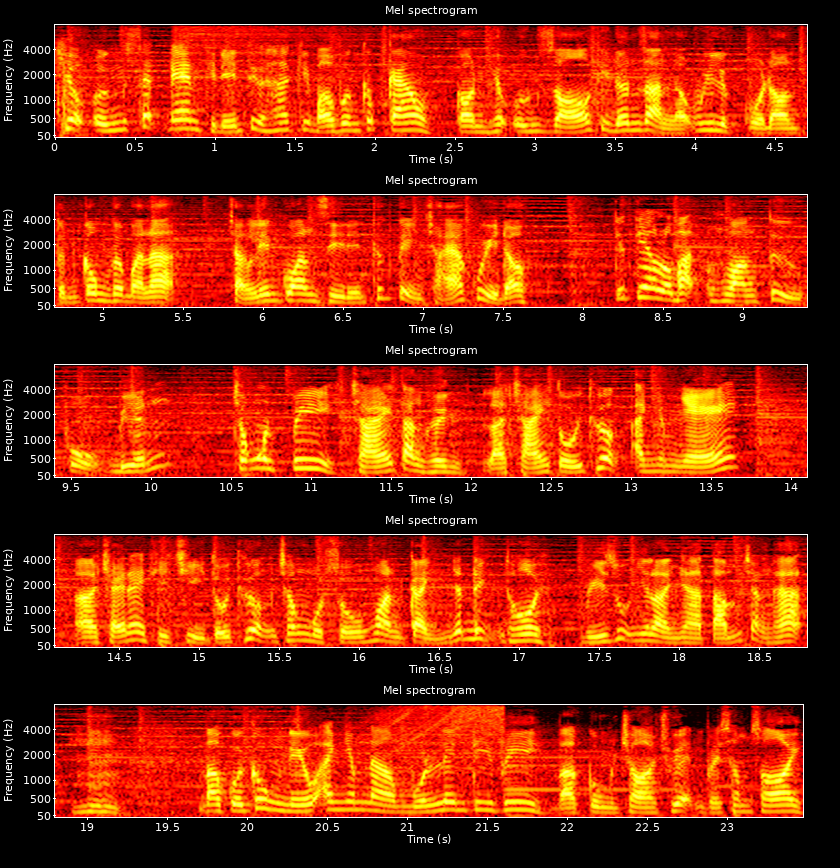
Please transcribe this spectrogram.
Hiệu ứng xét đen thì đến từ Haki báo vương cấp cao, còn hiệu ứng gió thì đơn giản là uy lực của đòn tấn công thôi mà ạ. Chẳng liên quan gì đến thức tỉnh trái ác quỷ đâu. Tiếp theo là bạn hoàng tử phổ biến. Trong One Piece, trái tàng hình là trái tối thượng anh em nhé. À, trái này thì chỉ tối thượng trong một số hoàn cảnh nhất định thôi, ví dụ như là nhà tắm chẳng hạn. Và cuối cùng nếu anh em nào muốn lên TV và cùng trò chuyện với Song Soi,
